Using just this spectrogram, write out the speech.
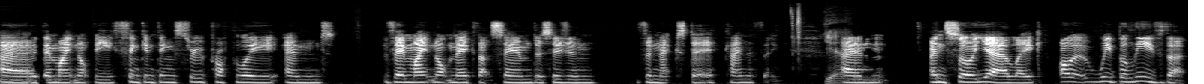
Mhm. uh, they might not be thinking things through properly and they might not make that same decision the next day kind of thing yeah. and and so yeah like uh, we believe that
